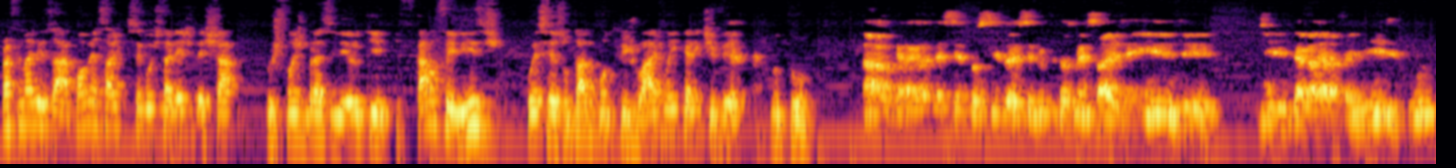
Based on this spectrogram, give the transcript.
para finalizar, qual a mensagem que você gostaria de deixar para os fãs brasileiros que, que, ficaram felizes com esse resultado contra o Chris Weidman e querem te ver no tour? Ah, eu quero agradecer a torcida, recebi muitas mensagens aí de, de, da galera feliz e tudo.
